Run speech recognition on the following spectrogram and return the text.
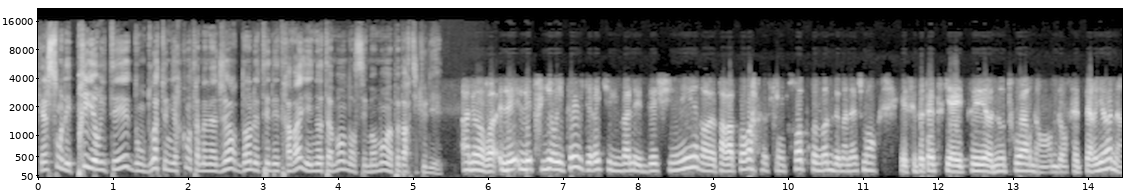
Quelles sont les priorités dont doit tenir compte un manager dans le télétravail et notamment dans ces moments un peu particuliers? Alors, les, les, priorités, je dirais qu'il va les définir euh, par rapport à son propre mode de management. Et c'est peut-être ce qui a été euh, notoire dans, dans cette période.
